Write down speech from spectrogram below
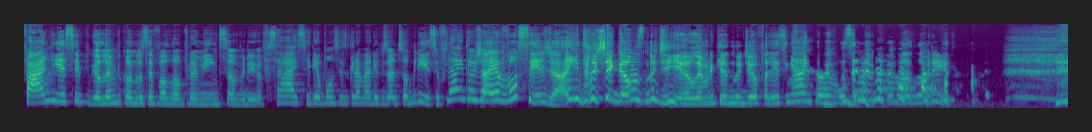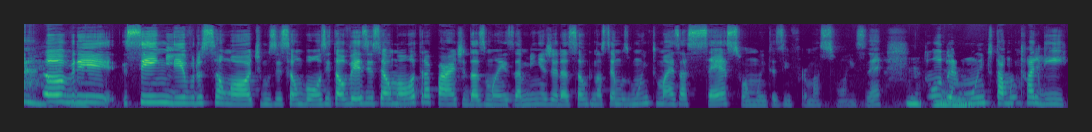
fale esse. Eu lembro quando você falou pra mim sobre. Ah, seria bom vocês gravarem episódio sobre isso. Eu falei, ah, então já é você já. Então chegamos no dia. Eu lembro que no dia eu falei assim, ah, então é você mesmo que vai falar sobre isso. sobre sim, livros são ótimos e são bons. E talvez isso é uma outra parte das mães da minha geração, que nós temos muito mais acesso a muitas informações, né? Uhum. Tudo é muito, tá muito ali.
